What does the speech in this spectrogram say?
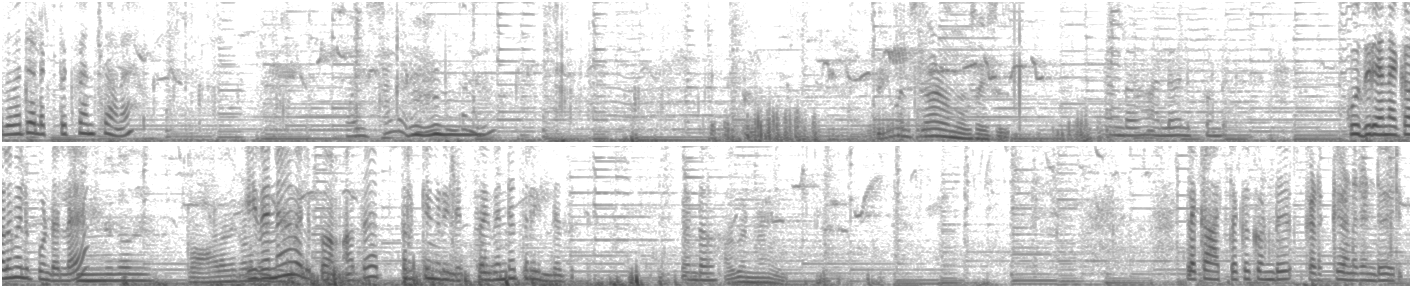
ഇത് മറ്റേ ഇലക്ട്രിക് ഫെൻസ് ആണ്. മനസ്സിലാണോ സൈസ് കണ്ടോ നല്ല വലിപ്പമുണ്ട്. കുതിരേനേക്കാളും വലിപ്പമുണ്ടല്ലേ? ഇവനാ വലിപ്പം. അത് അത്രയ്ക്ക് അങ്ങടില്ല ഇവന്റെ അത്ര ഇല്ലത്. കണ്ടോ? അല്ല കാറ്റൊക്കെ കൊണ്ട് കിടക്കുകയാണ് രണ്ടുപേരും.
